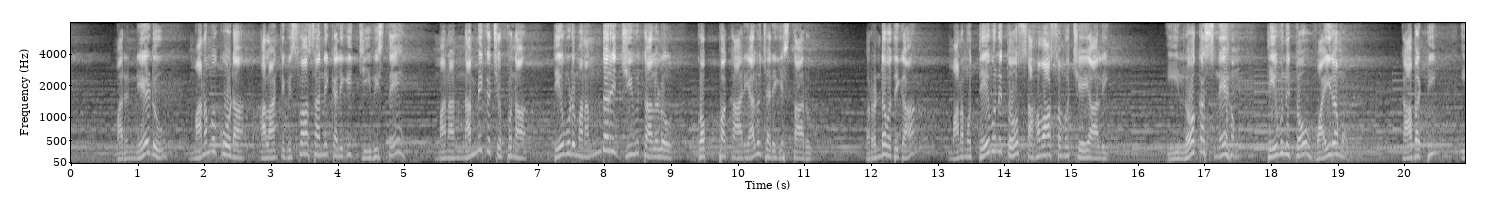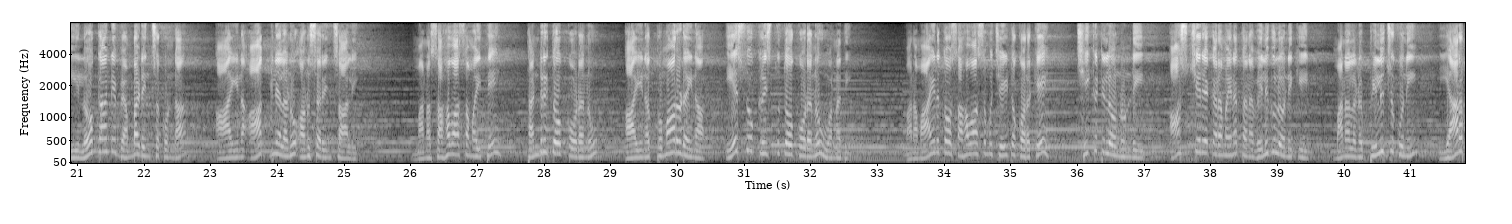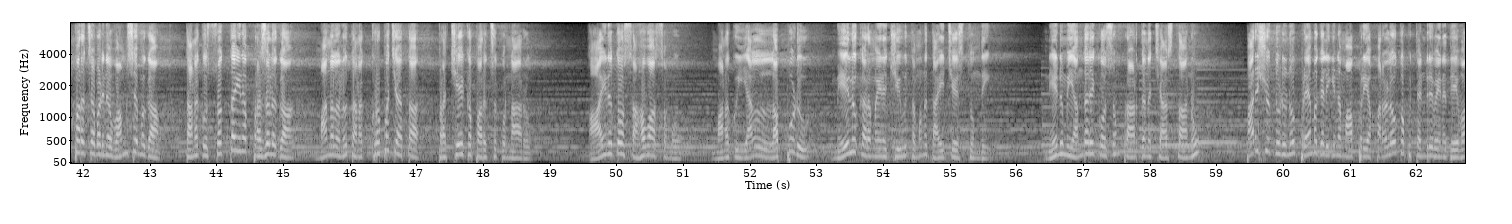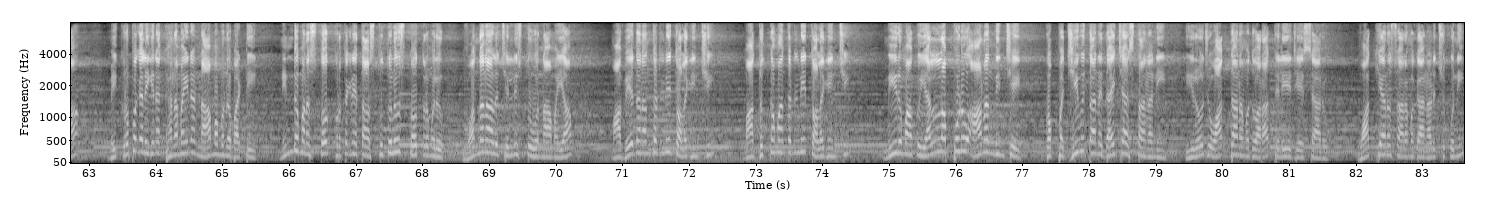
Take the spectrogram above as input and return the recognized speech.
మరి నేడు మనము కూడా అలాంటి విశ్వాసాన్ని కలిగి జీవిస్తే మన నమ్మిక చెప్పున దేవుడు మనందరి జీవితాలలో గొప్ప కార్యాలు జరిగిస్తారు. రెండవదిగా మనము దేవునితో సహవాసము చేయాలి. ఈ లోక స్నేహం దేవునితో వైరము. కాబట్టి ఈ లోకాన్ని వెంబడించకుండా ఆయన ఆజ్ఞలను అనుసరించాలి. మన సహవాసమైతే తండ్రితో కూడాను ఆయన కుమారుడైన యేసుక్రీస్తుతో కూడాను ఉన్నది. మనం ఆయనతో సహవాసము చేయుట కొరకే చీకటిలో నుండి ఆశ్చర్యకరమైన తన వెలుగులోనికి మనలను పిలుచుకుని ఏర్పరచబడిన వంశముగా తనకు సొత్తైన ప్రజలుగా మనలను తన కృపచేత ప్రత్యేకపరుచుకున్నారు. ఆయనతో సహవాసము మనకు ఎల్లప్పుడూ మేలుకరమైన జీవితమును దయచేస్తుంది. నేను మీ అందరి కోసం ప్రార్థన చేస్తాను. పరిశుద్ధుడును ప్రేమ కలిగిన మా ప్రియ పరలోకపు తండ్రివైన దేవా మీ కృప కలిగిన ఘనమైన నామమును బట్టి నిండు మనసుతో కృతజ్ఞత స్థుతులు స్తోత్రములు వందనాలు చెల్లిస్తూ ఉన్నామయ్యా. మా వేదనంతటినీ తొలగించి మా దుఃఖమంతటినీ తొలగించి మీరు మాకు ఎల్లప్పుడూ ఆనందించే గొప్ప జీవితాన్ని దయచేస్తానని ఈరోజు వాగ్దానము ద్వారా తెలియజేశారు. వాక్యానుసారముగా నడుచుకుని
